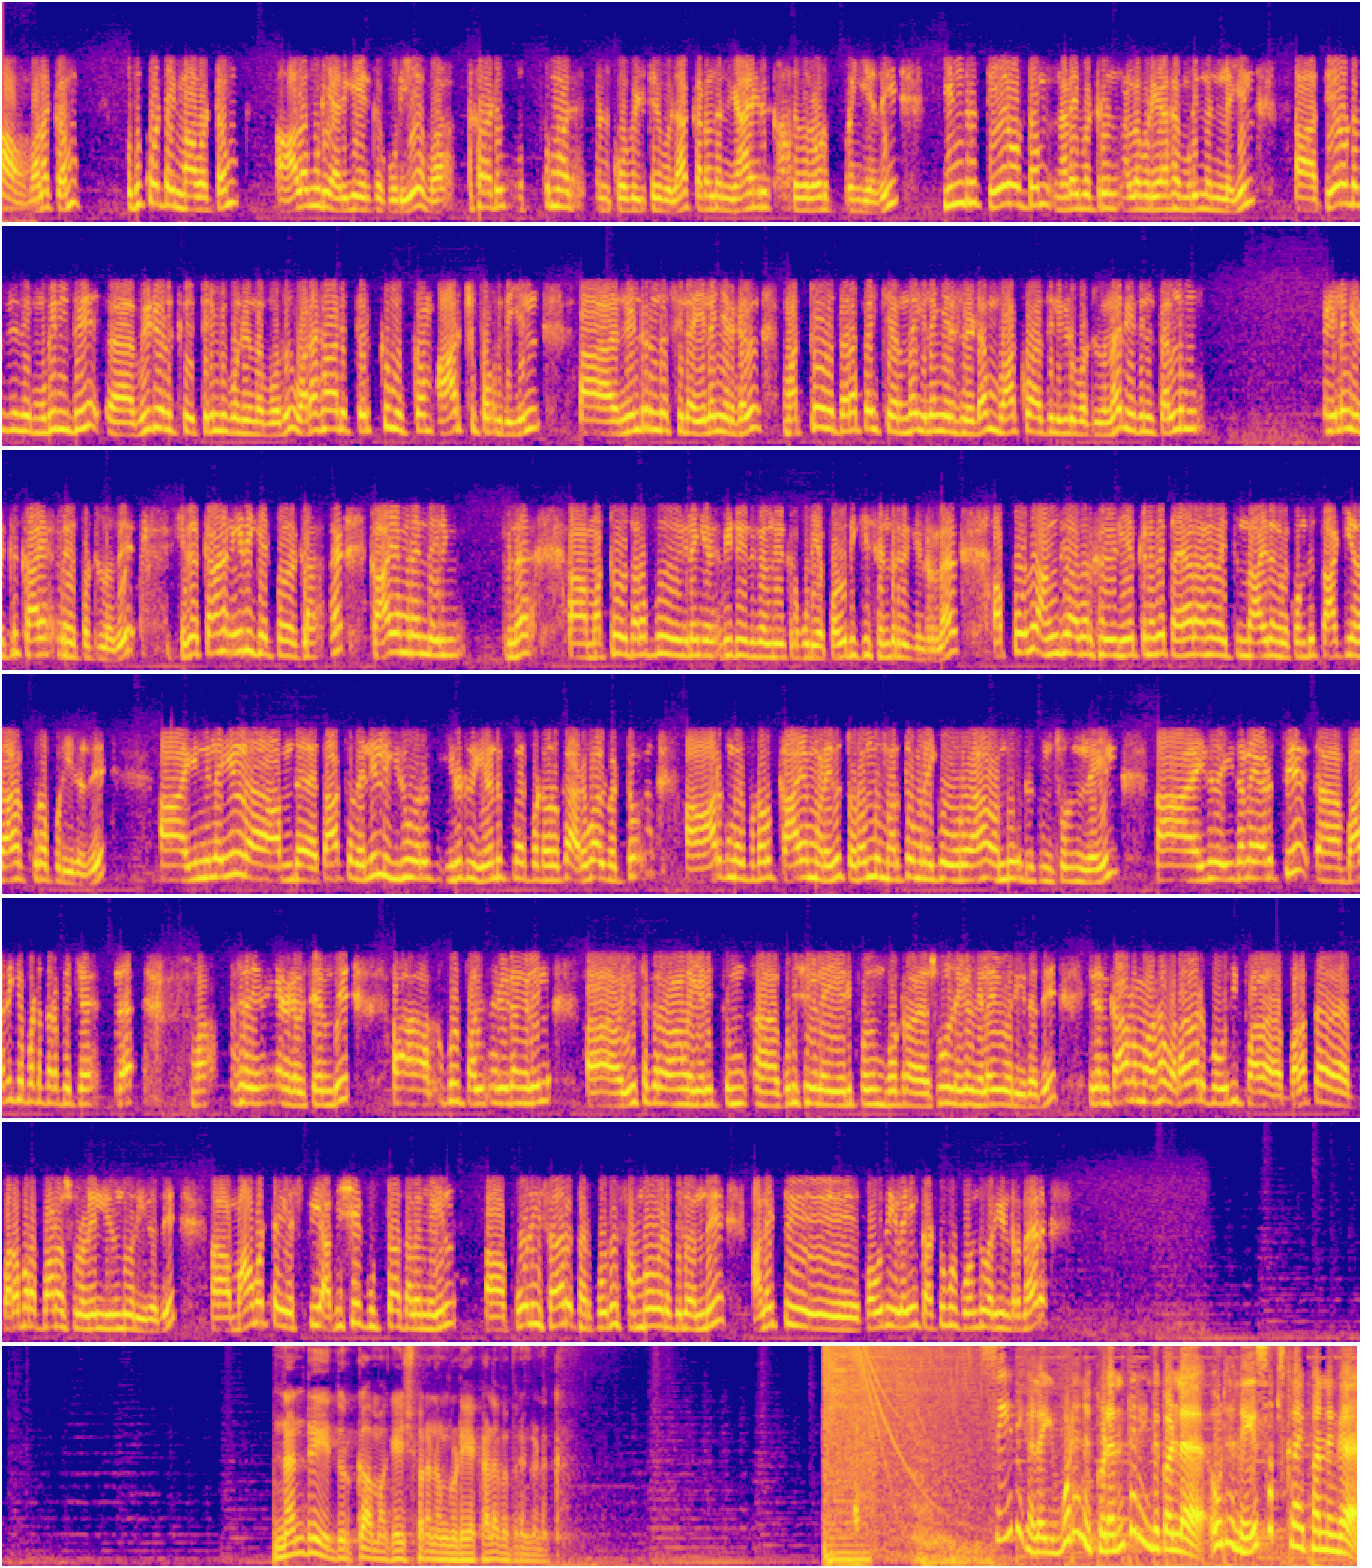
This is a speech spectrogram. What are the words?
ஆ வணக்கம். புதுக்கோட்டை மாவட்டம் ஆலங்குடி அருகே இருக்கக்கூடிய வடகாடு முத்துமாரியம்மன் கோவில் திருவிழா கடந்த ஞாயிறு காடுகளோடு தொடங்கியது. இன்று தேரோட்டம் நடைபெற்று நல்லபடியாக முடிந்த நிலையில் தேரோட்டத்தில் தேரோட்டத்தை முடிந்து வீடுகளுக்கு திரும்பிக் கொண்டிருந்த போது வடகாடு தெற்கு முக்கம் ஆர்ச் பகுதியில் நின்றிருந்த சில இளைஞர்கள் மற்றொரு தரப்பைச் சேர்ந்த இளைஞர்களிடம் வாக்குவாதத்தில் ஈடுபட்டுள்ளனர். இதில் தள்ளும் இளைஞருக்கு காயம் ஏற்பட்டுள்ளது. இதற்காக நீதி கேட்பதற்காக காயமடைந்த இளைஞர் ஆஹ், மற்றொரு தரப்பு இளைஞர் வீடுகள் இருக்கக்கூடிய பகுதிக்கு சென்றிருக்கின்றனர். அப்போது அங்கு அவர்கள் ஏற்கனவே தயாராக வைத்திருந்த ஆயுதங்களை கொண்டு தாக்கியதாக கூறப்படுகிறது. இந்நிலையில் அந்த தாக்குதலில் இருவருக்கு இரு இரண்டுக்கும் மேற்பட்டவருக்கு அறுவாள் வெட்டும் ஆறுக்கும் மேற்பட்டவர் காயமடைந்து தொடர்ந்து மருத்துவமனைக்கு ஒருவராக வந்து கொண்டிருக்கும் சூழ்நிலையில் இது இதனை அடுத்து பாதிக்கப்பட்ட தரப்பைச் சேர்ந்த மற்ற இளைஞர்கள் சேர்ந்து அதற்குள் பல்வேறு இடங்களில் இருசக்கர வாகனங்களை எரித்தும் குடிசைகளை எரிப்பதும் போன்ற சூழ்நிலைகள் நிலவி வருகிறது. இதன் காரணமாக வடகாடு பகுதி பலத்த பரபரப்பான சூழலில் இருந்து வருகிறது. மாவட்ட எஸ்பி அபிஷேக் குப்தா தலைமையில் போலீசார் தற்போது சம்பவ இடத்தில் வந்து அனைத்து பகுதிகளையும் கட்டுக்குள் கொண்டு வருகின்றனர். நன்றி துர்கா மகேஸ்வரன் உங்களுடைய கள விவரங்களுக்கு. செய்திகளை உடனுக்குடன் தெரிந்து கொள்ள உடனே சப்ஸ்கிரைப் பண்ணுங்க.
